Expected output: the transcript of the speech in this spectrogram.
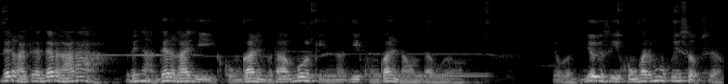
내려갈 때가 내려가라. 왜냐 내려가야지 이 공간이 뭐다 먹을 게 있는 이 공간이 나온다고요. 여러분 여기서 이 공간에 먹을 게 있어 없어요?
